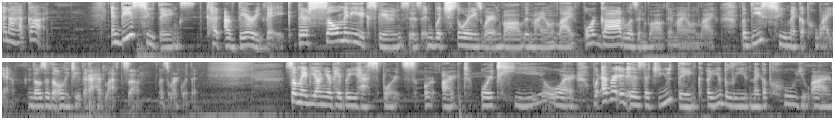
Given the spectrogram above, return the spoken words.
and I have God. And these two things cut are very vague. There's so many experiences in which stories were involved in my own life or God was involved in my own life. But these two make up who I am. Those are the only two that I had left. So let's work with it. So maybe on your paper you have sports or art or tea or whatever it is that you think or you believe make up who you are.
